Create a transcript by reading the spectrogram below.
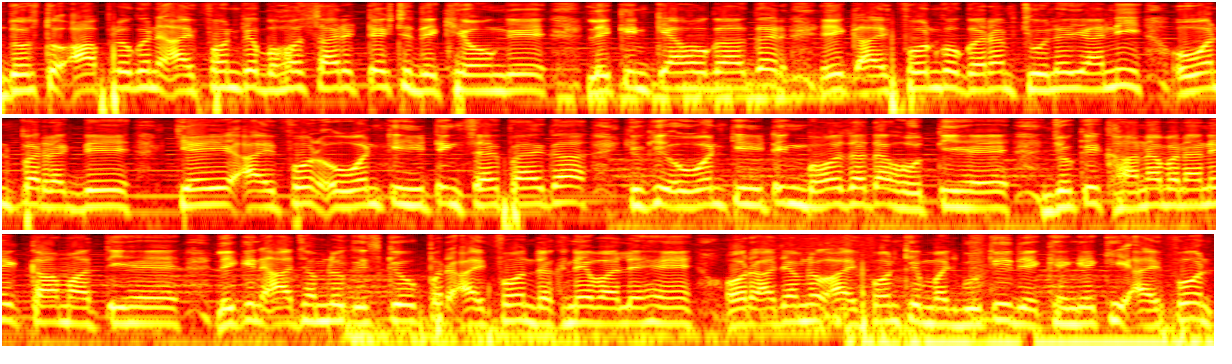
दोस्तों आप लोगों ने आईफोन के बहुत सारे टेस्ट देखे होंगे लेकिन क्या होगा अगर एक आईफोन को गर्म चूल्हे यानी ओवन पर रख दे क्या ये आईफोन ओवन की हीटिंग सह पाएगा? क्योंकि ओवन की हीटिंग बहुत ज़्यादा होती है जो कि खाना बनाने के काम आती है। लेकिन आज हम लोग इसके ऊपर आईफोन रखने वाले हैं और आज हम लोग आईफोन की मजबूती देखेंगे कि आईफोन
